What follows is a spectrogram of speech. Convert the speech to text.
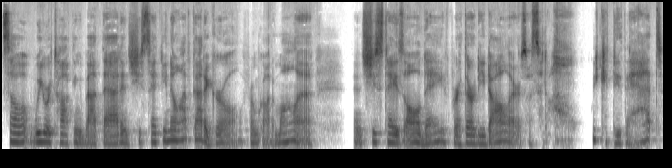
so we were talking about that. And she said, You know, I've got a girl from Guatemala and she stays all day for $30. I said, Oh, we could do that.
